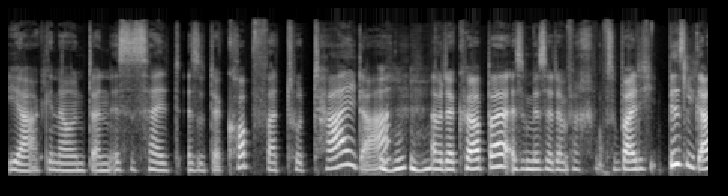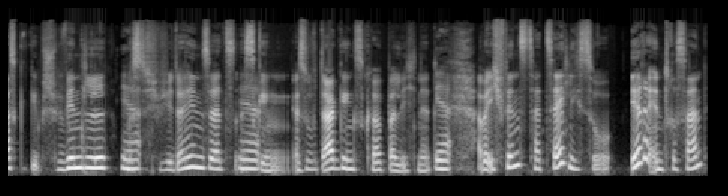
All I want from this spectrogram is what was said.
Ja, genau. Und dann ist es halt, also der Kopf war total da, Mhm, aber der Körper, also mir ist halt einfach, sobald ich ein bisschen Gas gegeben, Schwindel, Ja. Musste ich mich wieder hinsetzen. Ja. Es ging, also da ging es körperlich nicht. Ja. Aber ich finde es tatsächlich so irre interessant,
